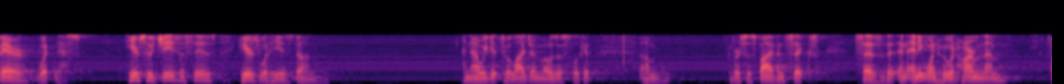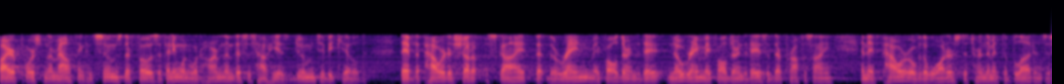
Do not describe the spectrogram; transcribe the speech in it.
bear witness. Here's who Jesus is. Here's what he has done. And now we get to Elijah and Moses. Look at um, verses 5 and 6 says that, and anyone who would harm them, fire pours from their mouth and consumes their foes. If anyone would harm them, this is how he is doomed to be killed. They have the power to shut up the sky, that the rain may fall during the day, no rain may fall during the days of their prophesying, and they have power over the waters to turn them into blood and to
